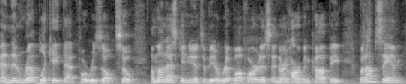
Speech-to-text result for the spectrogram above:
and then replicate that for results. So I'm not asking you to be a rip-off artist and Right. a carbon copy, but I'm saying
